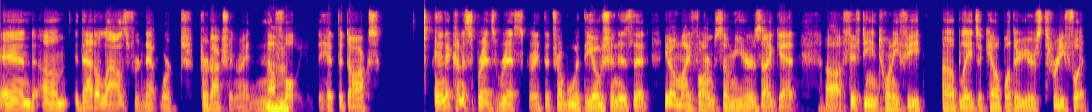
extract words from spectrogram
and um, that allows for networked production, right? Enough mm-hmm. volume to hit the docks. And it kind of spreads risk, right? The trouble with the ocean is that, you know, my farm, some years I get uh, 15, 20 feet uh, blades of kelp, other years three foot.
